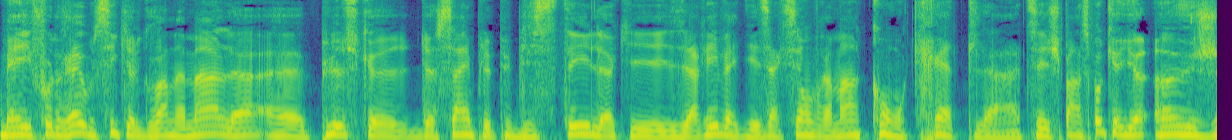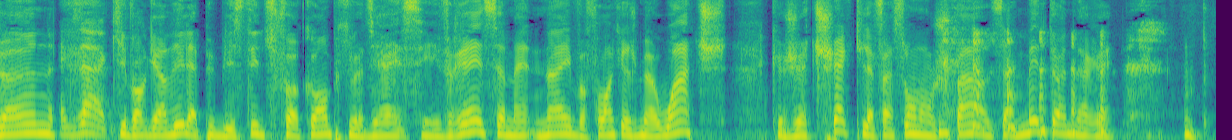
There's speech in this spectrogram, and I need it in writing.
Mais il faudrait aussi que le gouvernement, là, euh, plus que de simple publicité, là, qu'ils arrivent avec des actions vraiment concrètes. Là. sais, je pense pas qu'il y a un jeune qui va regarder la publicité du faucon puis qui va dire c'est vrai ça maintenant, il va falloir que je me watch, que je check la façon dont je parle. ça m'étonnerait.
